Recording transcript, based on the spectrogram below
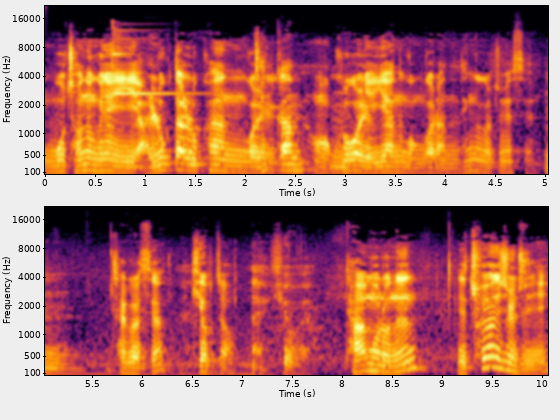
뭐 저는 그냥 이 알록달록한 걸 색감? 어, 음. 그걸 얘기하는 건가라는 생각을 좀 했어요. 음. 잘 그렸어요? 귀엽죠? 네, 귀여워요. 다음으로는 이제 초현실주의.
